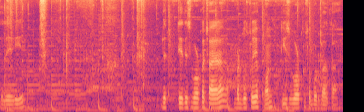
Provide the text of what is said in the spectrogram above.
तो देखिए। ये तैतीस बोर्ड का चार्जर है, बट दोस्तों ये फ़ोन तीस बोर्ड को सपोर्ट करता है।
